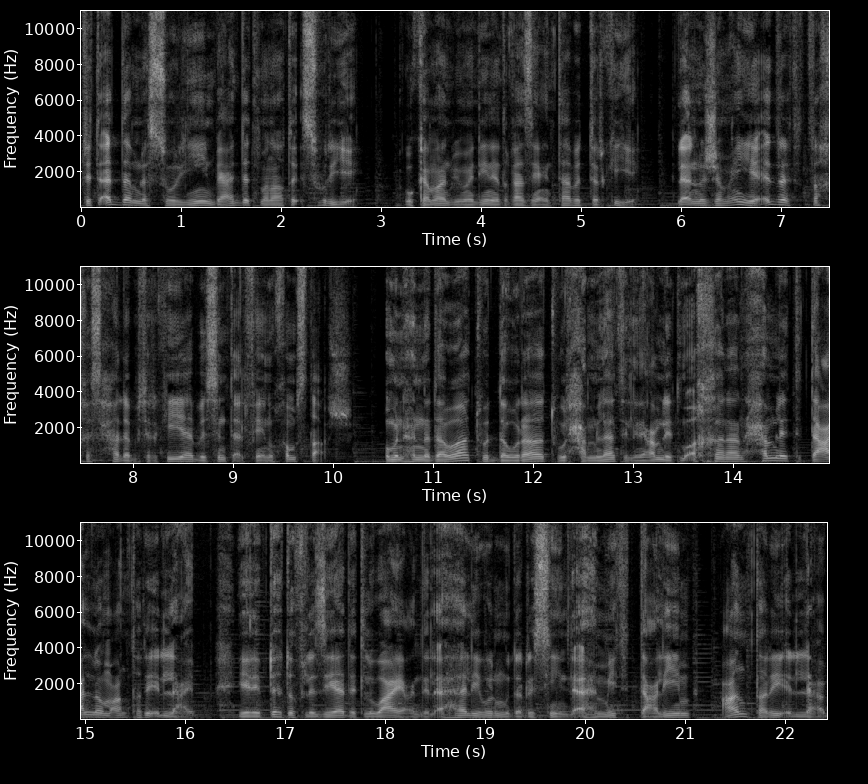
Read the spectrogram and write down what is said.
بتتقدم للسوريين بعدة مناطق سورية وكمان بمدينة غازي عنتاب التركية لأنه الجمعية قدرت ترخص حالها بتركيا بسنة 2015 ومن هالندوات والدورات والحملات اللي عملت مؤخرا حملة التعلم عن طريق اللعب يلي بتهدف لزيادة الوعي عند الأهالي والمدرسين لأهمية التعليم عن طريق اللعب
